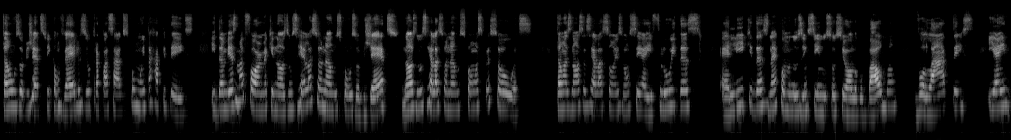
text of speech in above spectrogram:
Então, os objetos ficam velhos e ultrapassados com muita rapidez. E da mesma forma que nós nos relacionamos com os objetos, nós nos relacionamos com as pessoas. Então, as nossas relações vão ser aí fluidas, é, líquidas, né, como nos ensina o sociólogo Bauman, voláteis, e aí,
